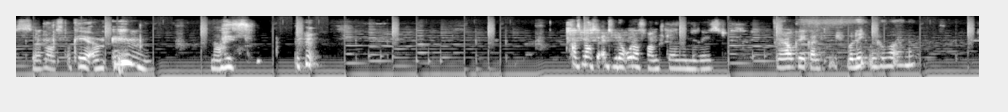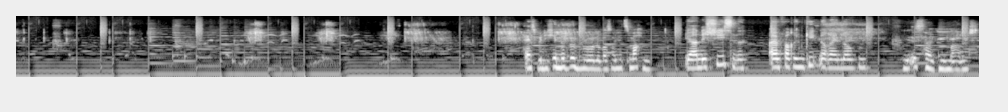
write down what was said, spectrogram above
Sehr lost. Okay, ähm. nice. Kannst mir auch so entweder oder Fragen stellen, wenn du willst. Ja, okay, kann ich nicht. Überleg mir schon mal eine. Jetzt bin ich in der Wirbelhöhle, was soll ich jetzt machen? Ja, nicht schießen. Einfach in den Gegner reinlaufen. Hier ist halt niemand.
